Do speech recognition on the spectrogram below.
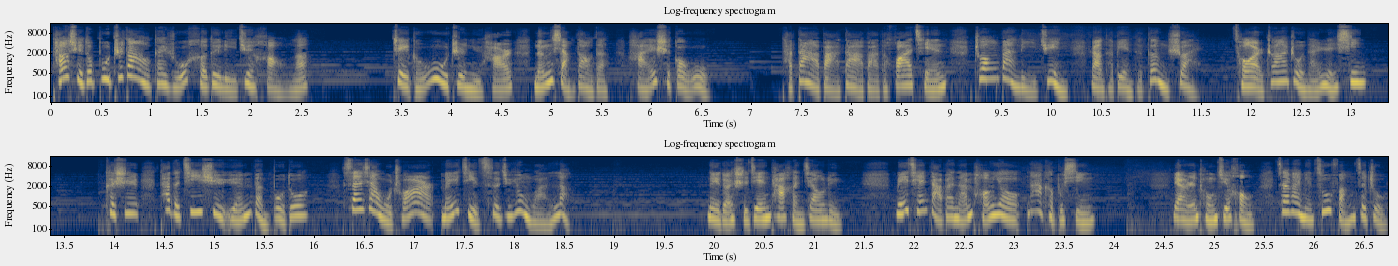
唐雪都不知道该如何对李俊好了。这个物质女孩能想到的还是购物，她大把大把的花钱装扮李俊，让他变得更帅，从而抓住男人心。可是她的积蓄原本不多，三下五除二没几次就用完了。那段时间她很焦虑，没钱打扮男朋友那可不行。两人同居后，在外面租房子住，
